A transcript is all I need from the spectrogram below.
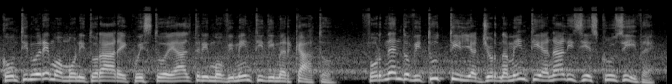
Continueremo a monitorare questo e altri movimenti di mercato, fornendovi tutti gli aggiornamenti e analisi esclusive.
